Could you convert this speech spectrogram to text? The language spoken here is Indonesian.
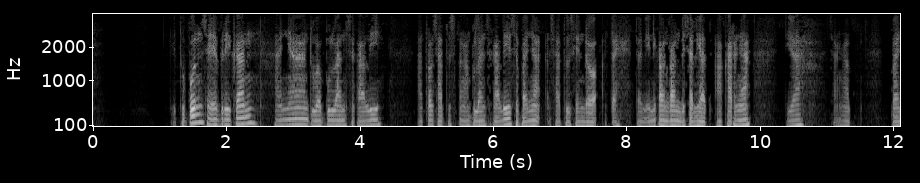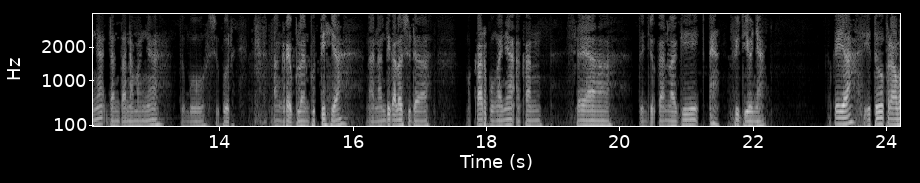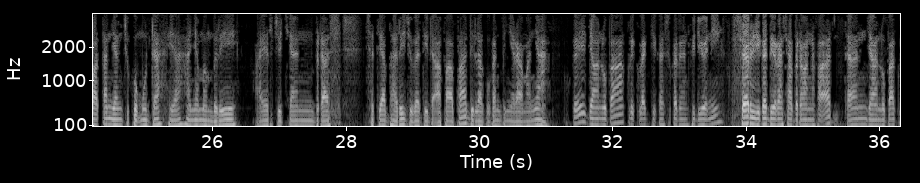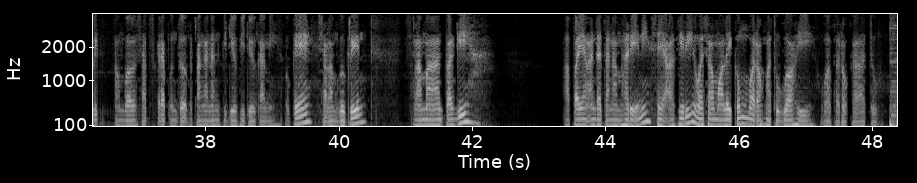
Itu pun saya berikan hanya dua bulan sekali atau satu setengah bulan sekali sebanyak satu sendok teh. Dan ini kawan-kawan bisa lihat akarnya. Dia sangat banyak dan tanamannya tumbuh subur. Anggrek bulan putih ya. Nah nanti kalau sudah mekar bunganya akan saya tunjukkan lagi videonya oke ya itu perawatan yang cukup mudah ya hanya memberi air cucian beras setiap hari juga tidak apa-apa dilakukan penyiramannya Oke, jangan lupa klik like jika suka dengan video ini, share jika dirasa bermanfaat, dan jangan lupa klik tombol subscribe untuk berlangganan video-video kami. Oke, salam go green. Selamat pagi. Apa yang Anda tanam hari ini, saya akhiri. Wassalamualaikum warahmatullahi wabarakatuh.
